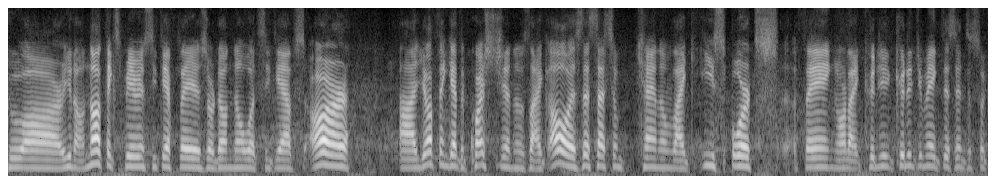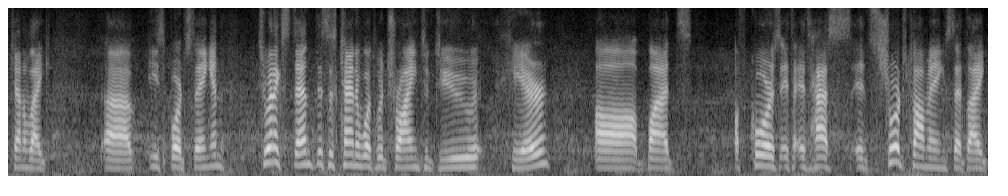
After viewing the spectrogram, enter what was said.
who are you know not experienced CTF players or don't know what CTFs are, uh, you often get the question is like, oh, is this some kind of like esports thing, or like could you couldn't you make this into some kind of like uh, esports thing? And to an extent, this is kind of what we're trying to do here, uh, but of course it, it has its shortcomings that like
